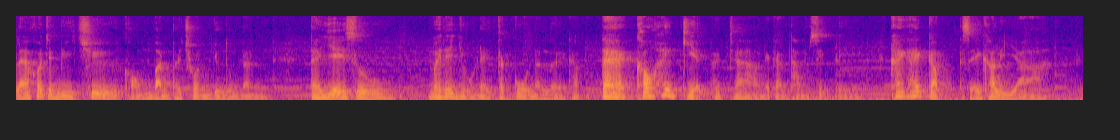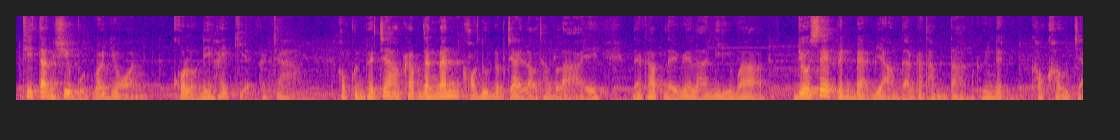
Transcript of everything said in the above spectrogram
แล้วเขาจะมีชื่อของบรรพชนอยู่ตรงนั้น แต่เยซูไม่ได้อยู่ในตระกูลนั้นเลยครับ แต่เขาให้เกียรติพระเจ้าในการทำสิ่งนี้ คล้ายๆกับเสคาริยา ที่ตั้งชื่อบุตรว่ายอน คนเหล่านี้ให้เกียรติพระเจ้า ขอบคุณพระเจ้าครับ ดังนั้นขอดูน้ำใจเราทั้งหลายนะครับในเวลานี้ว่าโยเซฟเป็นแบบอย่างการกระทำตามคือ 1. เขาเข้าใจ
